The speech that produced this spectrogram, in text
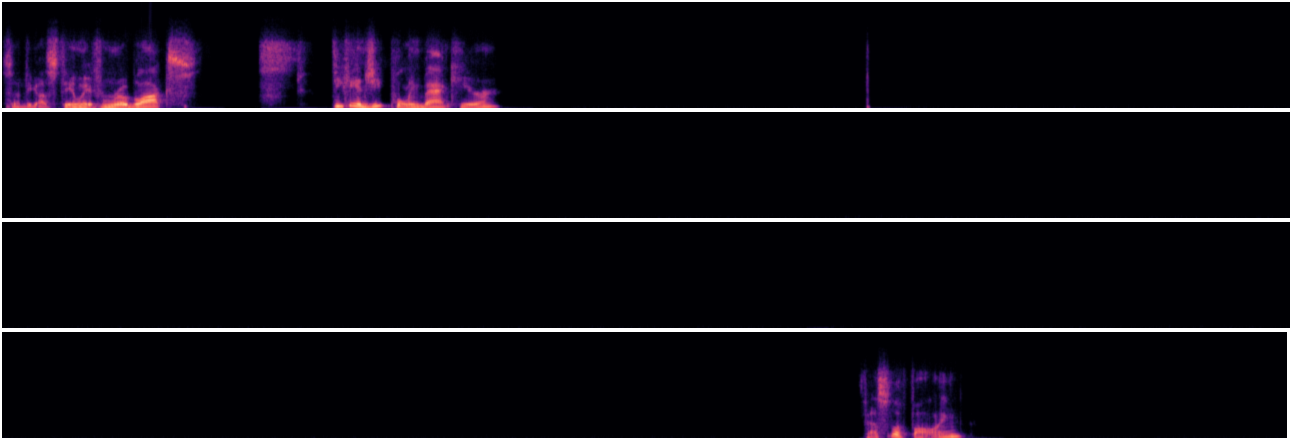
So you got to stay away from Roblox. DKNG pulling back here. Tesla falling.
